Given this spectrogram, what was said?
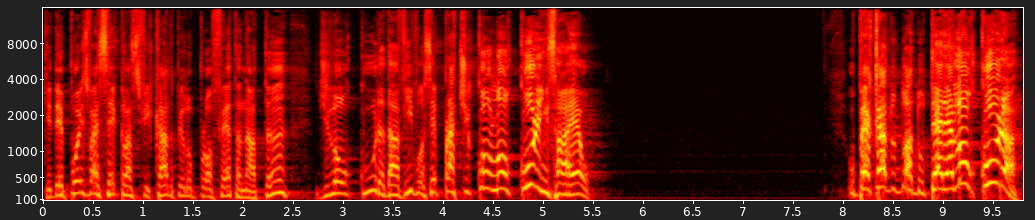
que depois vai ser classificado pelo profeta Natan de loucura. Davi, você praticou loucura em Israel. O pecado do adultério é loucura.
